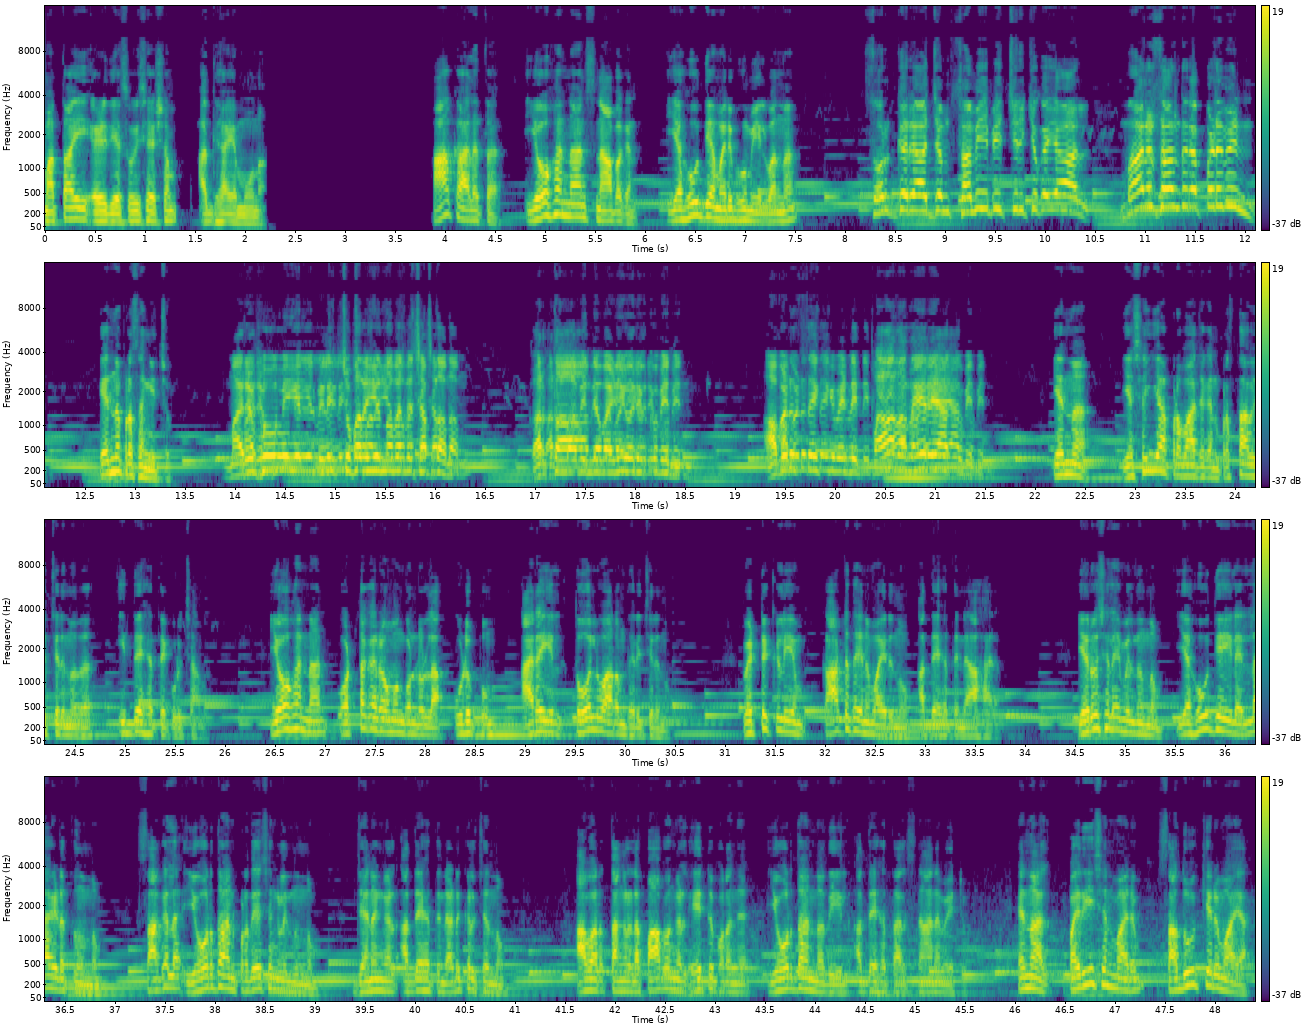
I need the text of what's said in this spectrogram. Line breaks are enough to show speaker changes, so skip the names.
മത്തായി എഴുതിയ സുവിശേഷം അധ്യായം മൂന്ന്. ആ കാലത്ത് യോഹന്നാൻ സ്നാപകൻ യഹൂദ്യ മരുഭൂമിയിൽ വന്ന്
സ്വർഗരാജ്യം സമീപിച്ചിരിക്കുകയാൽ മാനസാന്തരപ്പെടുവിൻ
എന്ന് പ്രസംഗിച്ചു.
മരുഭൂമിയിൽ വിളിച്ചു പറയുന്നവരുടെ ശബ്ദം കർത്താവിന്റെ വഴിയൊരുക്കുവിൻ അവിടത്തേക്ക് വേണ്ടി പാത നേരെയാക്കുവിൻ.
എന്ന് യശയ്യ പ്രവാചകൻ പ്രസ്താവിച്ചിരുന്നത് ഇദ്ദേഹത്തെക്കുറിച്ചാണ്. യോഹന്നാൻ ഒട്ടകരോമം കൊണ്ടുള്ള ഉടുപ്പും അരയിൽ തോൽവാറും ധരിച്ചിരുന്നു. വെട്ടുക്കിളിയും കാട്ടുതേനുമായിരുന്നു അദ്ദേഹത്തിന്റെ ആഹാരം. യെരുസലേമിൽ നിന്നും യഹൂദ്യയിൽ എല്ലായിടത്തു നിന്നും സകല യോർദാൻ പ്രദേശങ്ങളിൽ നിന്നും ജനങ്ങൾ അദ്ദേഹത്തിന്റെ അടുക്കൽ ചെന്നു. അവർ തങ്ങളുടെ പാപങ്ങൾ ഏറ്റുപറഞ്ഞ് യോർദാൻ നദിയിൽ അദ്ദേഹത്താൽ സ്നാനമേറ്റു. എന്നാൽ പരീശന്മാരും സദൂക്യരുമായ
